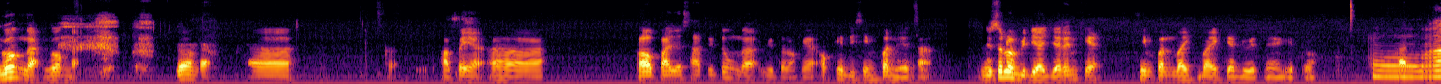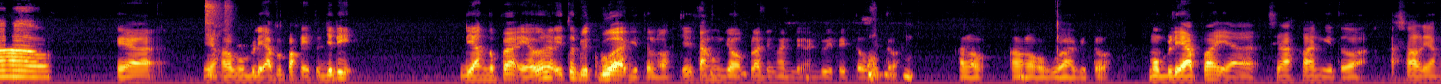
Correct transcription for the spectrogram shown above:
gue enggak, gue enggak. Gue enggak. Uh, apa ya, uh, kalau pada saat itu enggak gitu loh. Kayak, oke okay, disimpan ya. Justru lebih diajarin kayak, simpan baik-baik ya duitnya gitu. Oh, wow. Kayak, ya kalau mau beli apa pakai itu. Jadi, dianggapnya ya itu duit gua gitu loh. Jadi tanggung jawab lah dengan dengan duit itu gitu. Kalau kalau gua gitu. Mau beli apa ya silahkan gitu asal yang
